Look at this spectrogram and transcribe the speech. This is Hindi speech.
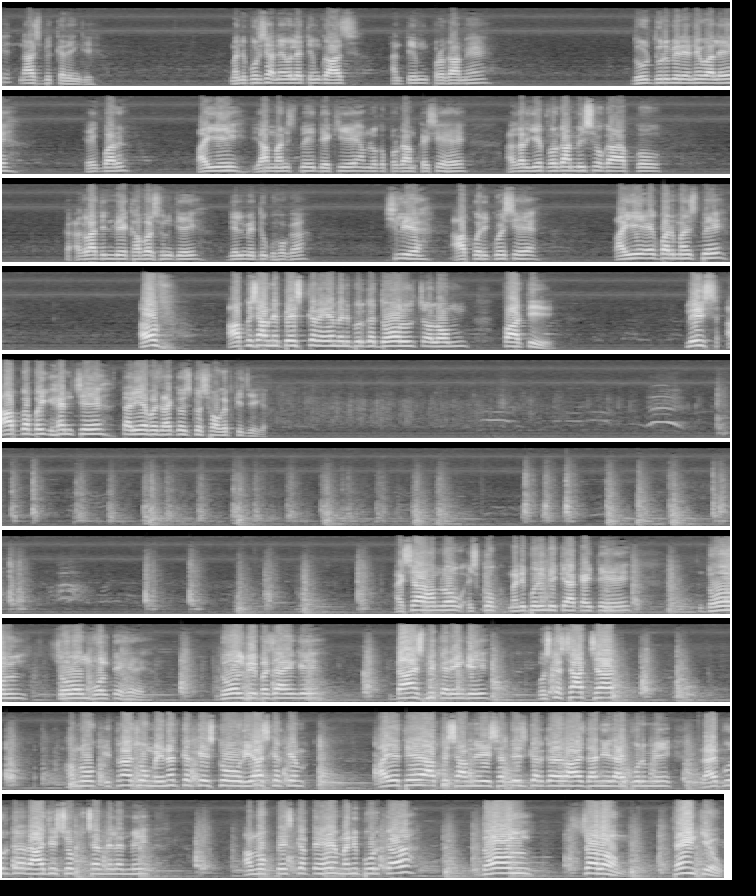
नाच भी करेंगे। मणिपुर से आने वाले टीम का आज अंतिम प्रोग्राम है। दूर दूर में रहने वाले, एक बार आइए यहाँ मंच पे देखिए हम लोग का प्रोग्राम कैसे है। अगर ये प्रोग्राम मिस होगा आपको, अगला दिन में खबर सुन के दिल में दुख होगा। इसलिए आपको रिक्वेस्ट है, आइए एक बार मंच पे। अब आपके सामने पेश कर रहे हैं मणिपुर के दौल चोलोम पार्टी। प्लीज़ आपका बिग हैंड से तालियाँ बजा के उसको स्वागत कीजिएगा। ऐसा हम लोग इसको मणिपुरी में क्या कहते हैं? ढोल चोलोम बोलते हैं। ढोल भी बजाएँगे, डांस भी करेंगे, उसके साथ साथ हम लोग इतना जो मेहनत करके इसको रियाज करके आए थे, आपके सामने छत्तीसगढ़ का राजधानी रायपुर में। रायपुर का राज्य शुभ सम्मेलन में हम लोग पेश करते हैं मणिपुर का धौल चलोम। थैंक यू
